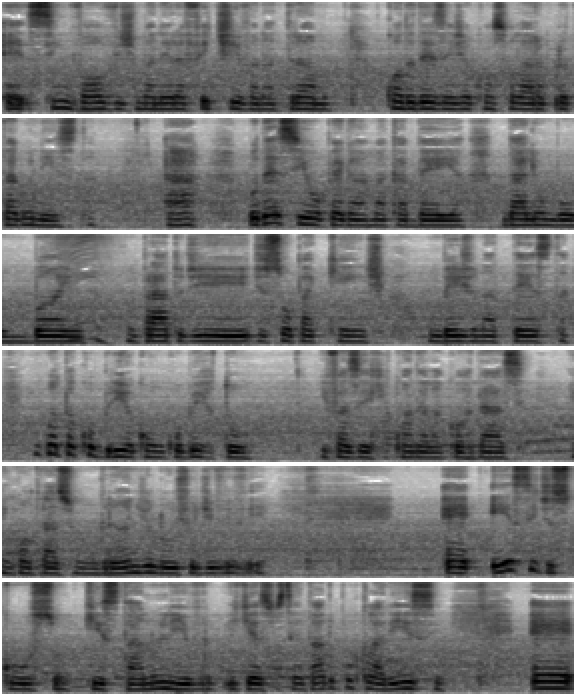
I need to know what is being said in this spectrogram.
é, se envolve de maneira afetiva na trama quando deseja consolar a protagonista. Ah, pudesse eu pegar Macabeia, dar-lhe um bom banho, um prato de, de sopa quente, um beijo na testa, enquanto a cobria com um cobertor, e fazer que quando ela acordasse, encontrasse um grande luxo de viver. É esse discurso que está no livro e que é sustentado por Clarice é,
